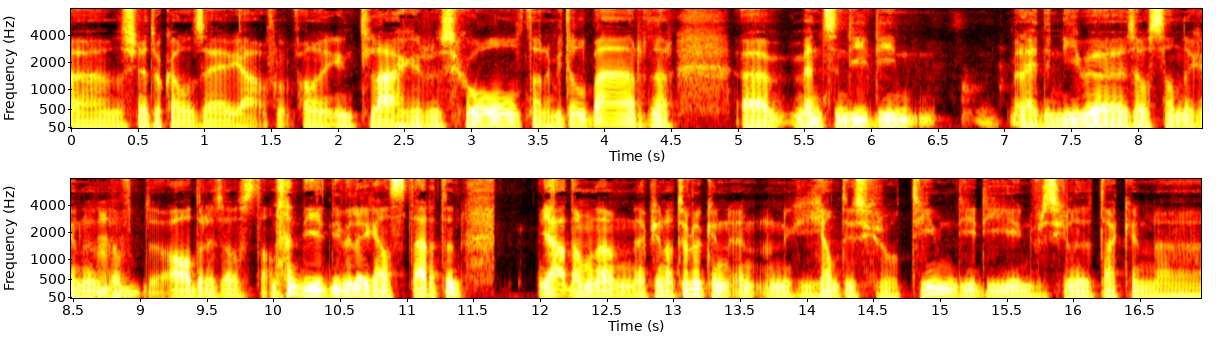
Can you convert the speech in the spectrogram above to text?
Uh, zoals je net ook al zei, ja, van, van een, in het lagere school naar een middelbaar, naar uh, mensen die, die de nieuwe zelfstandigen Mhm. of de oudere zelfstandigen die, die willen gaan starten. Ja, dan, dan heb je natuurlijk een, een, een gigantisch groot team die, die in verschillende takken, uh,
